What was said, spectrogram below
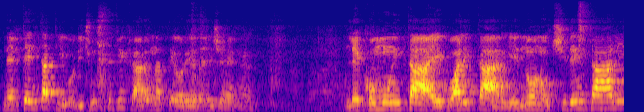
nel tentativo di giustificare una teoria del genere. Le comunità egualitarie non occidentali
